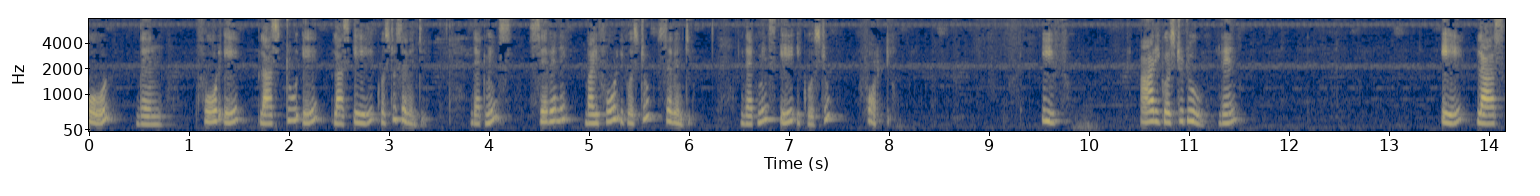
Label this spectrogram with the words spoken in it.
4 then 4a plus 2a plus a equals to 70 that means 7a by 4 equals to 70. That means a equals to 40. If r equals to 2, then a plus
